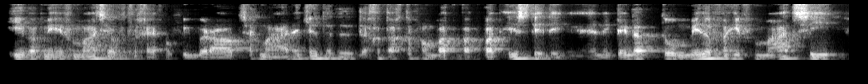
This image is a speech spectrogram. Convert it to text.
hier wat meer informatie over te geven, of überhaupt, zeg maar, weet je, de, de, de gedachte van wat, wat, wat is dit ding? En ik denk dat door middel van informatie,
